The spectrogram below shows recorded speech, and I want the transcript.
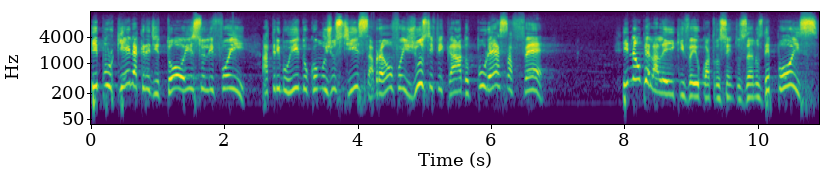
E porque ele acreditou, isso lhe foi atribuído como justiça. Abraão foi justificado por essa fé. E não pela lei que veio 400 anos depois.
